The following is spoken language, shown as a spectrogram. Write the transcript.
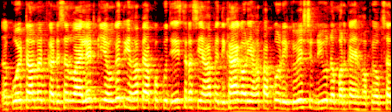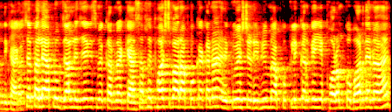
कोई टर्म एंड कंडीशन वायलेट किए होंगे तो यहाँ पे आपको कुछ इस तरह से यहाँ पे दिखाएगा और यहाँ पे आपको रिक्वेस्ट न्यू नंबर का यहाँ पे ऑप्शन दिखाएगा। सबसे पहले आप लोग जान लीजिए इसमें करना क्या है। सबसे फ़र्स्ट बार आपको क्या करना है? रिक्वेस्ट रिव्यू में आपको क्लिक करके ये फॉर्म को भर देना है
